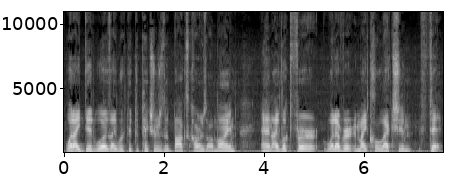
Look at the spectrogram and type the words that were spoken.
what I did was I looked at the pictures of box cars online and I looked for whatever in my collection fit.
